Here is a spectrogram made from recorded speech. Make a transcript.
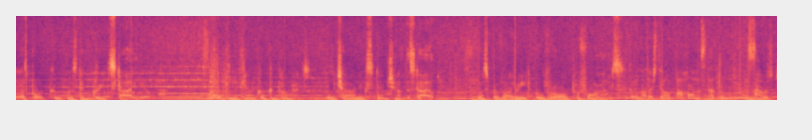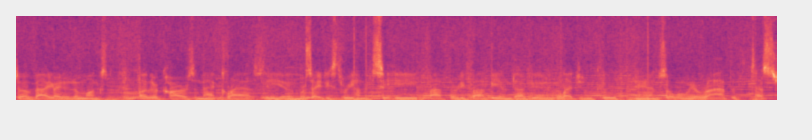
A sport coupe must have great style, but the mechanical components, which are an extension of the style, must provide great overall performance. I was to evaluate it amongst other cars in that class, the uh, Mercedes 300 CE, 535 BMW, the Legend Coupe, and so when we arrived at the test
